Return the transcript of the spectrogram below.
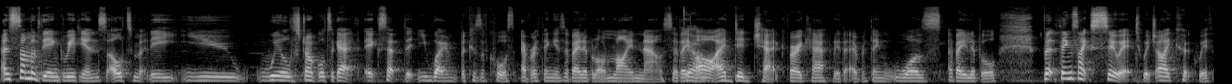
and some of the ingredients ultimately you will struggle to get, except that you won't because of course everything is available online now. So they Yeah. are. I did check very carefully that everything was available, but things like suet, which I cook with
